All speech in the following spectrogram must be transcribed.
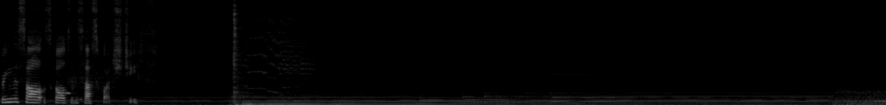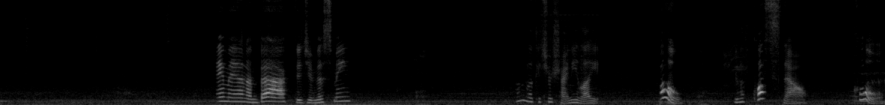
Bring the skull to the Sasquatch chief. Hey man, I'm back. Did you miss me? Oh, look at your shiny light. Oh, you have quests now. Cool.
